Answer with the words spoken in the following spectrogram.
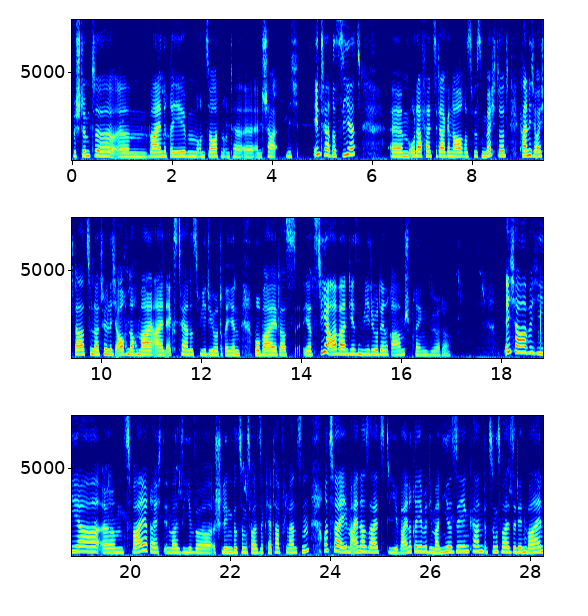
bestimmte ähm, Weinreben und Sorten unter, äh, nicht interessiert, ähm, oder falls ihr da genaueres wissen möchtet, kann ich euch dazu natürlich auch nochmal ein externes Video drehen, wobei das jetzt hier aber in diesem Video den Rahmen sprengen würde. Ich habe hier ähm, zwei recht invasive Schlingen bzw. Kletterpflanzen. Und zwar eben einerseits die Weinrebe, die man hier sehen kann, bzw. den Wein.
